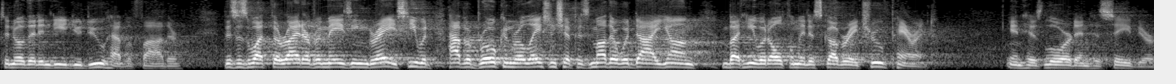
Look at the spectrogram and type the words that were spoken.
to know that indeed you do have a Father. This is what the writer of Amazing Grace, he would have a broken relationship. His mother would die young, but he would ultimately discover a true parent in his Lord and his Savior.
